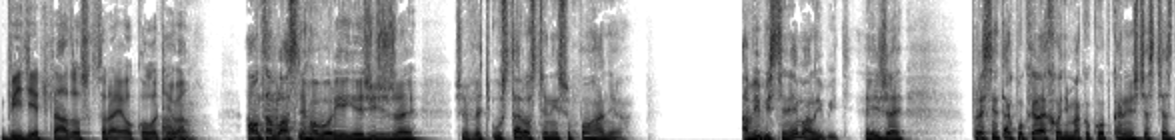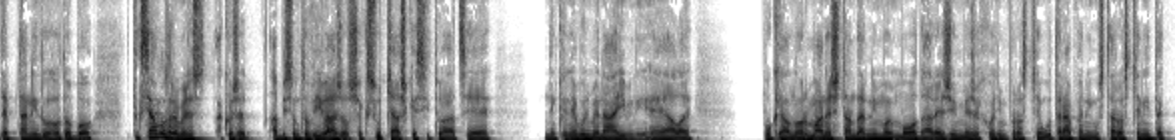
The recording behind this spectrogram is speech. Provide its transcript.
vidieť radosť, ktorá je okolo teba. Áno. A on tam vlastne hovorí Ježiš, že, že veď ustarostení sú pohania. A vy by ste nemali byť. Hej, že presne tak, pokiaľ ja chodím ako kôpka nešťastia zdeptaný dlhodobo, tak samozrejme, že akože, aby som to vyvážil, však sú ťažké situácie, nebuďme naivní, hej, ale pokiaľ normálne štandardný môj mód a režim je, že chodím proste utrápený, ustarostený, tak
